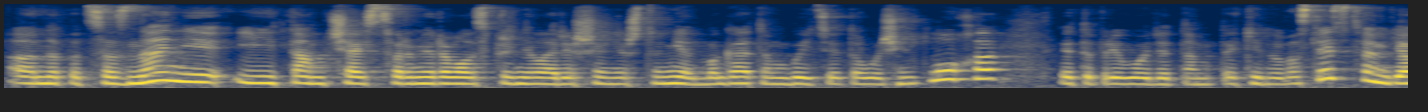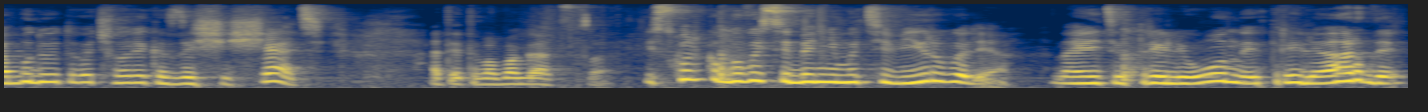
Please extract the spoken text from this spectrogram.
а, на подсознание, и там часть сформировалась, приняла решение, что нет, богатым быть это очень плохо, это приводит там, к таким последствиям, я буду этого человека защищать от этого богатства. И сколько бы вы себя не мотивировали на эти триллионы триллиарды,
